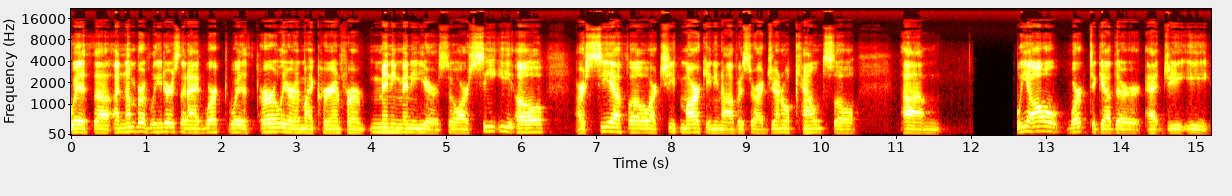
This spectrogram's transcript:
with uh, a number of leaders that I had worked with earlier in my career and for many many years. So our CEO. Our CFO, our chief marketing officer, our general counsel, um, we all work together at GE.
